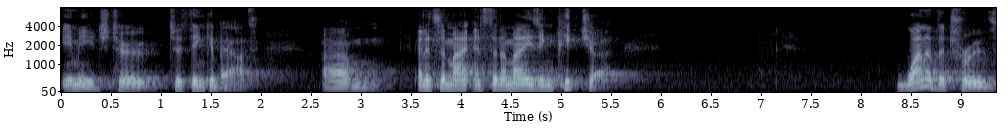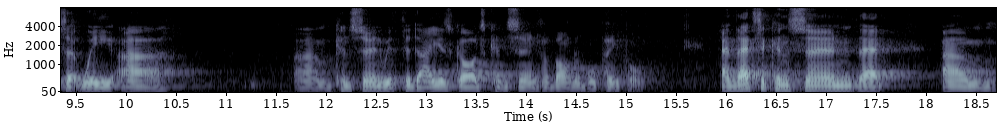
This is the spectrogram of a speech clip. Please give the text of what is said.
image to, to think about. Um, and it's, ama- it's an amazing picture. One of the truths that we are um, concerned with today is God's concern for vulnerable people. And that's a concern that um,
